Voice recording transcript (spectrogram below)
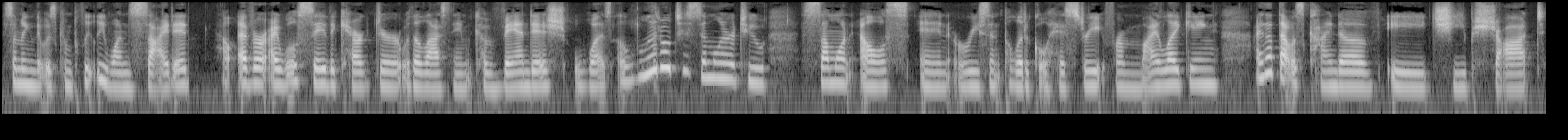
something that was completely one sided. However, I will say the character with the last name Cavendish was a little too similar to someone else in recent political history for my liking. I thought that was kind of a cheap shot.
